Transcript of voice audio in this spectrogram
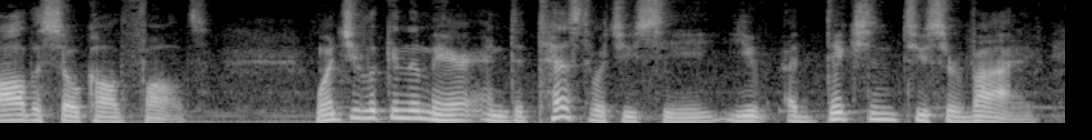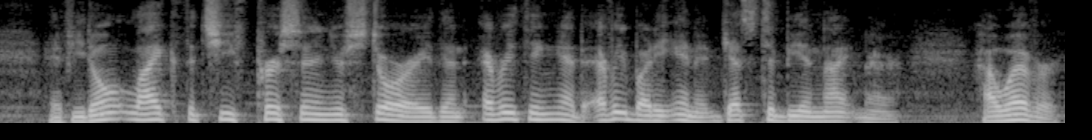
all the so called faults. Once you look in the mirror and detest what you see, you've addiction to survive. If you don't like the chief person in your story, then everything and everybody in it gets to be a nightmare. However,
